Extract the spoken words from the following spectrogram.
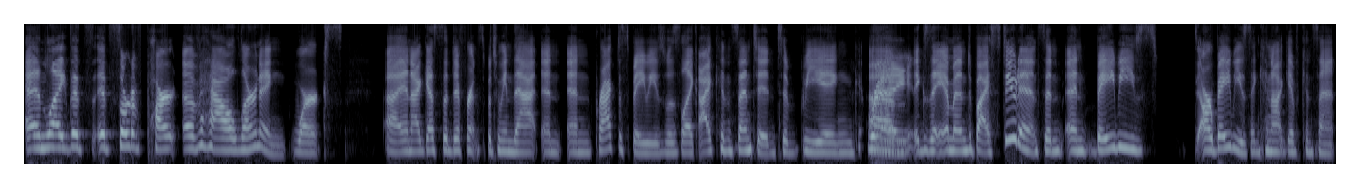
and like that's it's sort of part of how learning works. Uh, and I guess the difference between that and and practice babies was like I consented to being um, examined by students, and and babies are babies and cannot give consent.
